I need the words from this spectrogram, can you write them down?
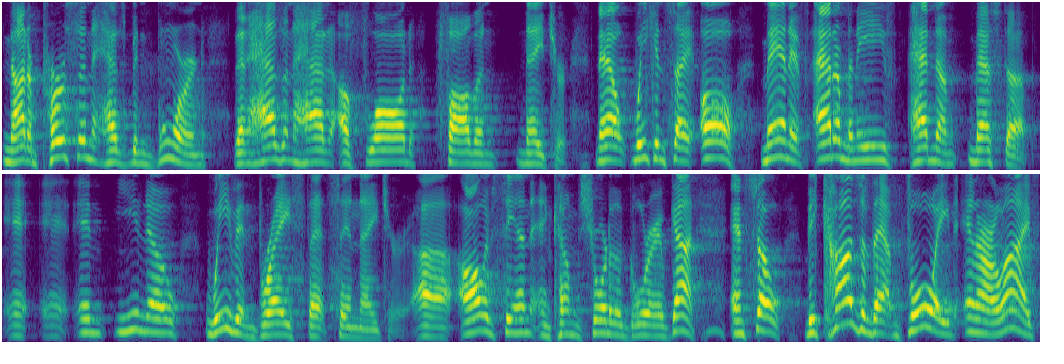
not a person has been born that hasn't had a flawed, fallen nature. Now, we can say, oh, man, if Adam and Eve hadn't messed up, and, and, you know, we've embraced that sin nature. Uh, all have sinned and come short of the glory of God. And so, because of that void in our life,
